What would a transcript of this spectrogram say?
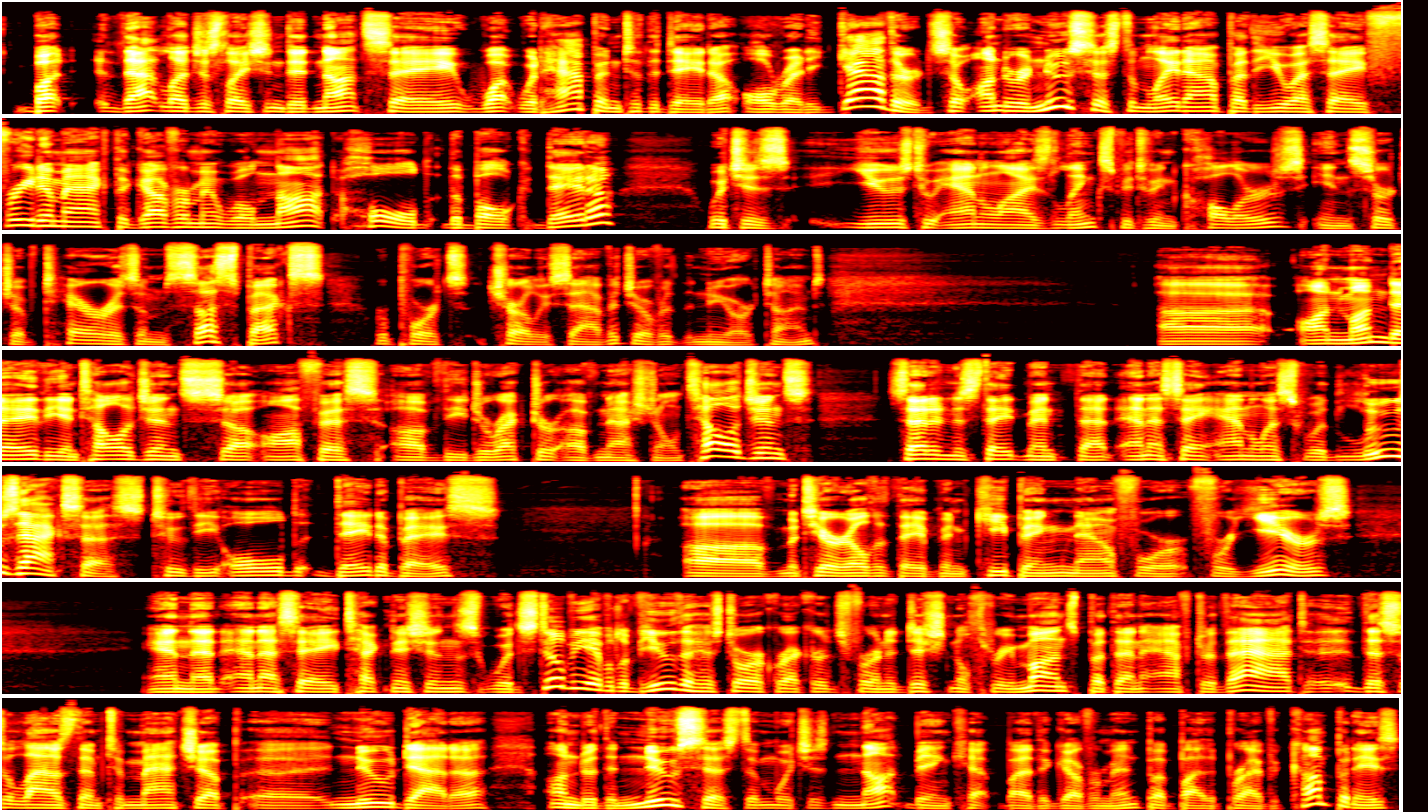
But that legislation did not say what would happen to the data already gathered. So, under a new system laid out by the USA Freedom Act, the government will not hold the bulk data, which is used to analyze links between callers in search of terrorism suspects, reports Charlie Savage over at the New York Times. Uh, on Monday, the intelligence uh, office of the Director of National Intelligence said in a statement that NSA analysts would lose access to the old database of material that they've been keeping now for, for years, and that NSA technicians would still be able to view the historic records for an additional three months, but then after that, uh, this allows them to match up uh, new data under the new system, which is not being kept by the government but by the private companies.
